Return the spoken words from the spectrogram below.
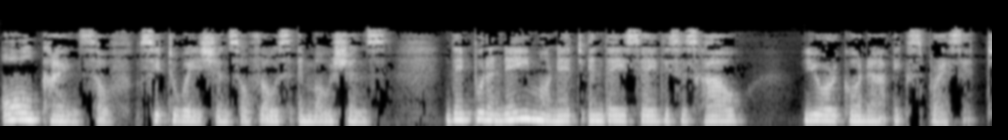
all kinds of situations of those emotions. They put a name on it and they say this is how you're gonna express it.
